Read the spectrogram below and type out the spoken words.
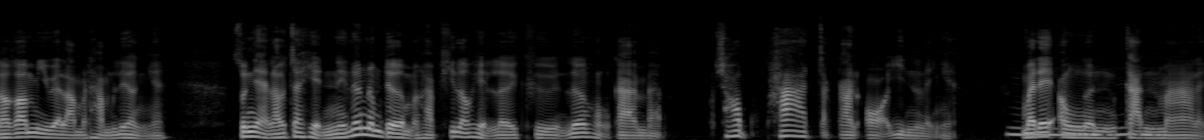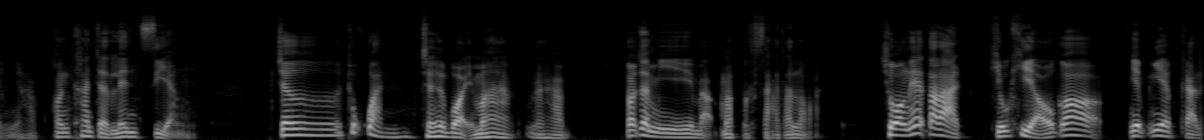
แล้วก็มีเวลามาทำเรื่องเงี้ยส่วนใหญ่เราจะเห็นในเรื่องเดิมๆอะครับที่เราเห็นเลยคือเรื่องของการแบบชอบพลาดจากการอออินอะไรเงี้ยไม่ได้เอาเงินกันมาอะไรอย่างเงี้ยครับค่อนข้างจะเล่นเสี่ยง เจอทุกวันเจอบ่อยมากนะครับ ก็จะมีแบบมาปรึกษาตลอด ช่วงเนี้ยตลาดเขียวๆก็ เงียบๆกัน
